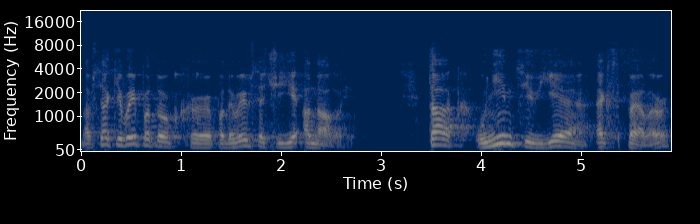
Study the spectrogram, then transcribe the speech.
На всякий випадок е, подивився, чи є аналоги. Так, у німців є експелер,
